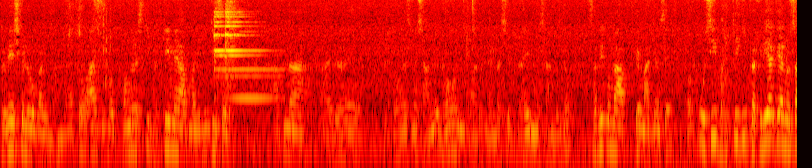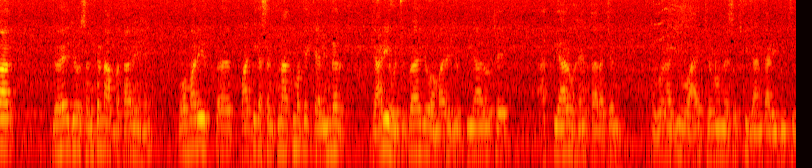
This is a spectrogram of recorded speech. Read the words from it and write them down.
प्रदेश के लोगों का भी मानना है। तो आज कांग्रेस की भर्ती में आप मजबूती से अपना जो है, कांग्रेस में शामिल हों और मेंबरशिप ड्राइव में शामिल हो। सभी को मैं आपके माध्यम से और उसी भर्ती की प्रक्रिया के अनुसार जो है, जो संगठन आप बता रहे हैं, वो हमारी पार्टी का संगठनात्मक एक कैलेंडर जारी हो चुका है। जो हमारे जो पीआरओ थे पी हैं, ताराचंद भगोरा जी, वो आए थे, उन्होंने उसकी जानकारी दी थी।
